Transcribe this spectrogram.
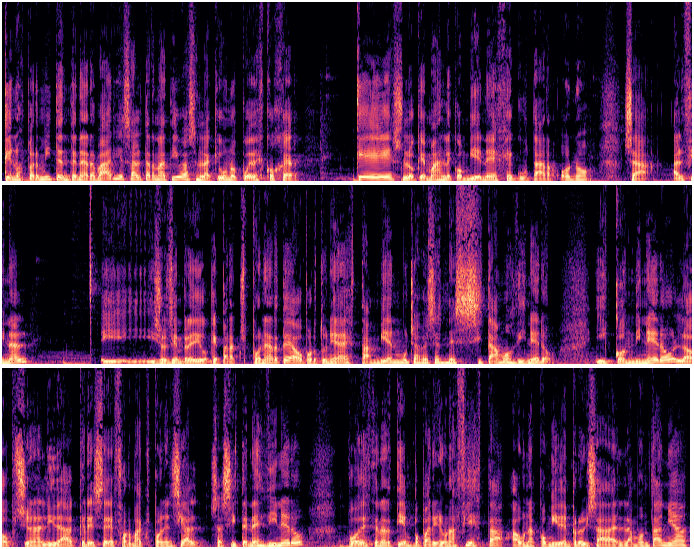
que nos permiten tener varias alternativas en las que uno puede escoger qué es lo que más le conviene ejecutar o no. O sea, al final y, yo siempre digo que para exponerte a oportunidades también muchas veces necesitamos dinero. Y con dinero la opcionalidad crece de forma exponencial. O sea, si tenés dinero, podés tener tiempo para ir a una fiesta, a una comida improvisada en la montaña,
